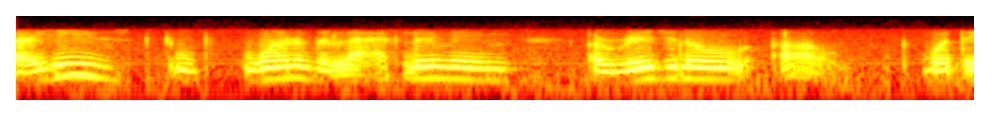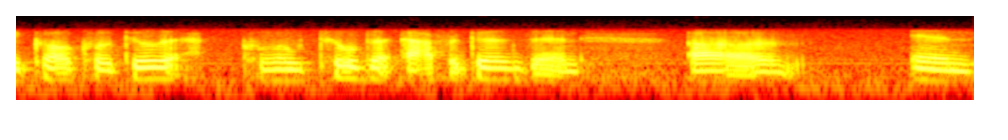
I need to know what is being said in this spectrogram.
uh, he's one of the last living original uh, what they call Clotilda Clotilda Africans, and uh, and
